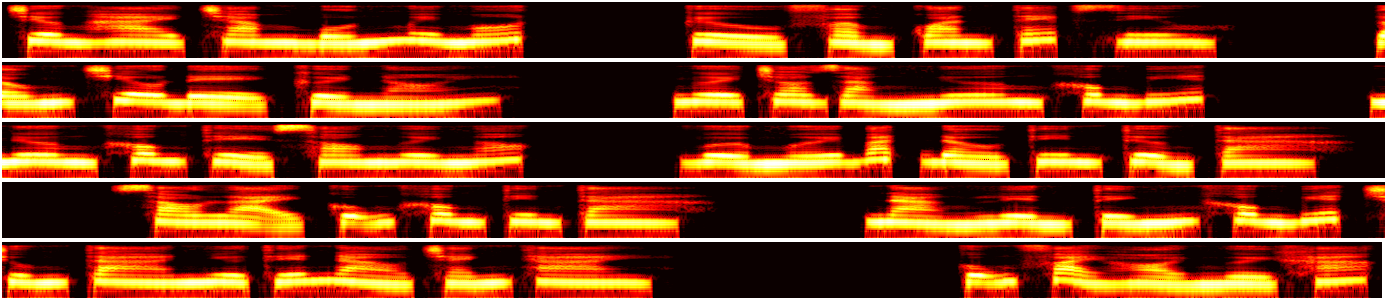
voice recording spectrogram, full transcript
chương 241, Cửu phẩm quan tép diêu, Tống chiêu đệ cười nói, ngươi cho rằng nương không biết, nương không thể so ngươi ngốc, vừa mới bắt đầu tin tưởng ta, sau lại cũng không tin ta, nàng liền tính không biết chúng ta như thế nào tránh thai. Cũng phải hỏi người khác,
